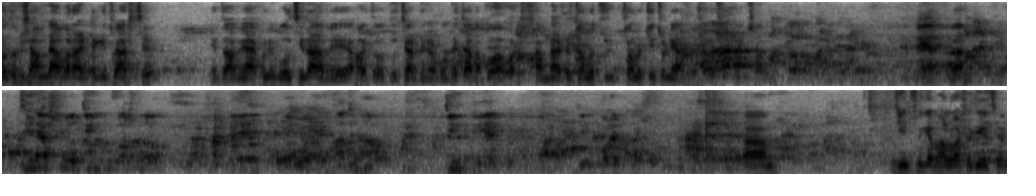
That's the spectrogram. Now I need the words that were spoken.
নতুন সামনে আবার আরেকটা কিছু আসছে। কিন্তু আমি এখনই বলছি না আমি হয়তো দু চার দিনের মধ্যে জানাব আবার সামনে একটা চলচ্চিত্র চলচ্চিত্র নিয়ে আসবে সবার সামনে ইনশাল্লাহ? জিন আসলো জিন আসলো সামনে জিন জিন জিনসুকে ভালোবাসা দিয়েছেন।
